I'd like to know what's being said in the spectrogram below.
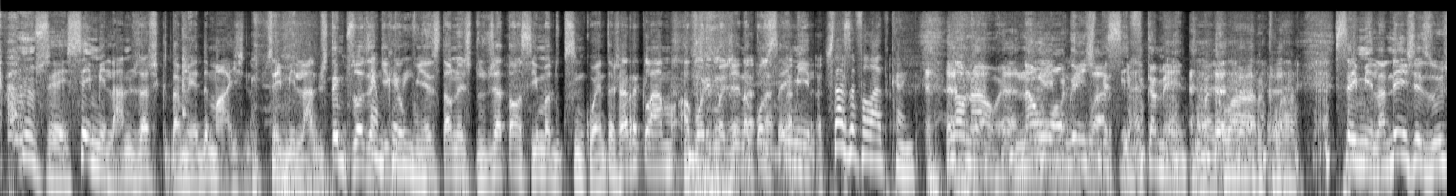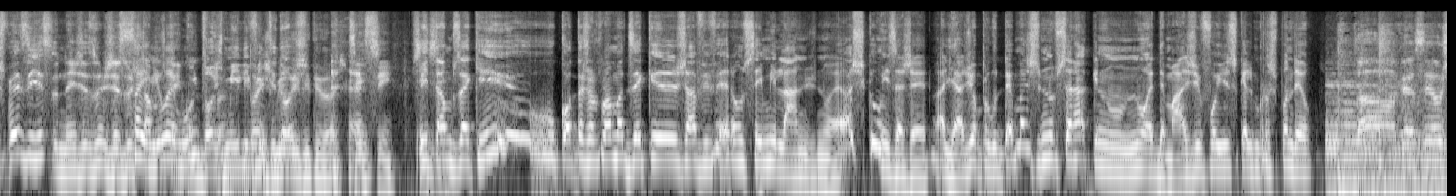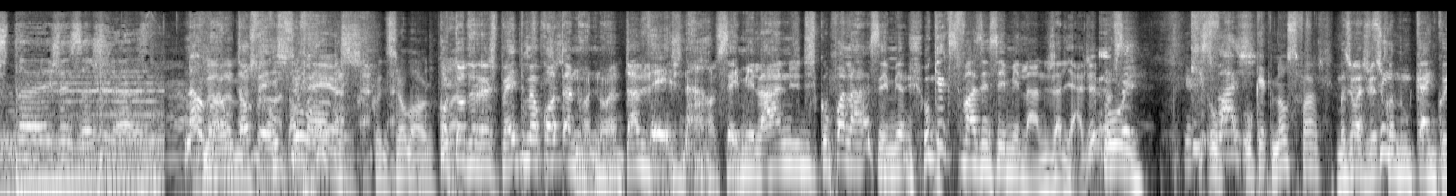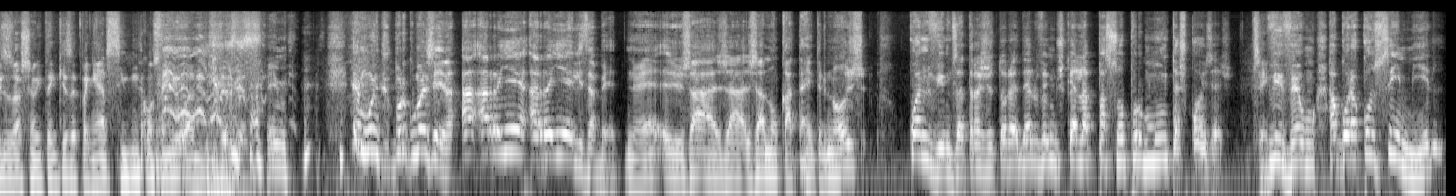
Epá, não sei, 100 mil anos acho que também é demais, não? 100 mil anos. Tem pessoas É um aqui que eu conheço, estão neste estudo, já estão acima do que 50, já reclamam. Agora imagina com 100 mil. Estás a falar de quem? Não, não, não Ninguém em alguém particular. especificamente. Mas Claro, claro. 100 mil anos, nem Jesus fez isso, nem Jesus. Jesus 100 estamos mil é com muito, pá. 2022. 2022. Sim, sim. E estamos aqui, o Cota Jorge Palma dizer que já viveram 100 mil anos, não é? Acho que é um exagero. Aliás, eu perguntei, mas não, será que não, não é demais? E foi isso que ele me respondeu. Talvez eu esteja exagerado. Não, não, Mas talvez. Conheceu talvez. logo. Conheceu logo. Com todo o respeito, meu cota, não, não é talvez, não. 100 mil anos, desculpa lá. 100 mil... O que é que se faz em 100 mil anos, aliás? Eu não Ui. sei. O que é que se faz? O que é que não se faz? Mas eu às vezes quando me caem coisas ao chão e tenho que as apanhar, sinto-me com 100 mil anos. muitas vezes. 100 mil. É muito, porque imagina, a, a, rainha, a rainha Elizabeth, não é? Já, já, já nunca está entre nós. Quando vimos a trajetória dele, vimos que ela passou por muitas coisas. Sim. Viveu. Agora com 100 mil,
